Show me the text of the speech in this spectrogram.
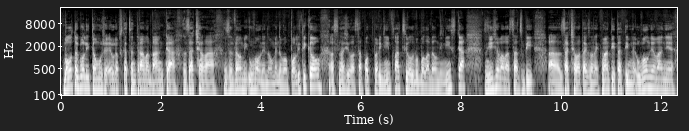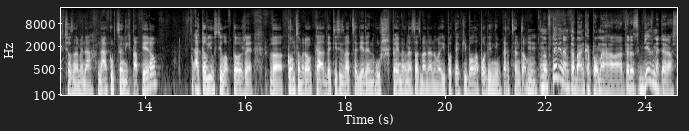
Bolo to kvôli tomu, že Európska centrálna banka začala s veľmi uvoľnenou menovou politikou a snažila sa podporiť infláciu, lebo bola veľmi nízka. Znižovala sadzby, začala tzv. kvantitatívne uvoľňovanie, čo znamená nákup cenných papierov a to vyústilo v to, že v koncom roka 2021 už priemerná sazba na nové hypotéky bola pod 1%. Hmm. No vtedy nám tá banka pomáhala. Teraz kde sme teraz?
